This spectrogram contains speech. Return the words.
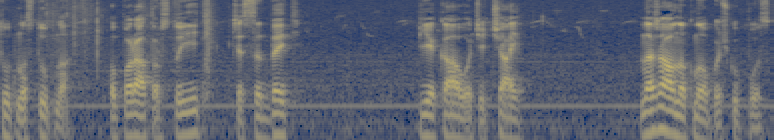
тут наступна. Оператор стоїть чи сидить, п'є каву чи чай. Нажав на кнопочку пуск,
